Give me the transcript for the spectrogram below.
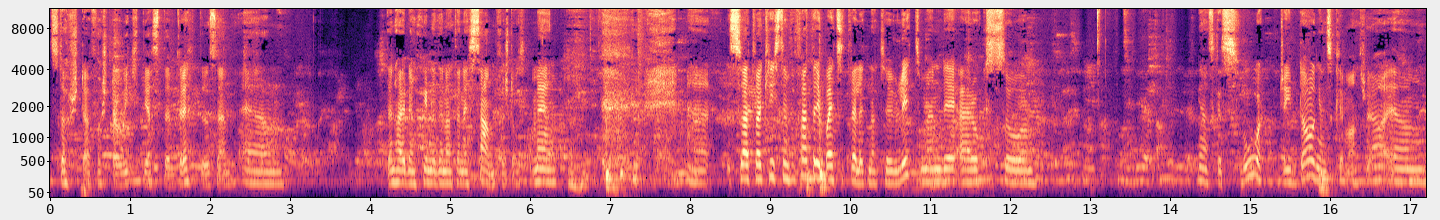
största, första och viktigaste berättelsen. Ehm, Den har ju den skillnaden att den är sann förstås. Men, Eh, så att vara kristen författare är på ett sätt väldigt naturligt men det är också ganska svårt i dagens klimat tror jag. Ehm,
